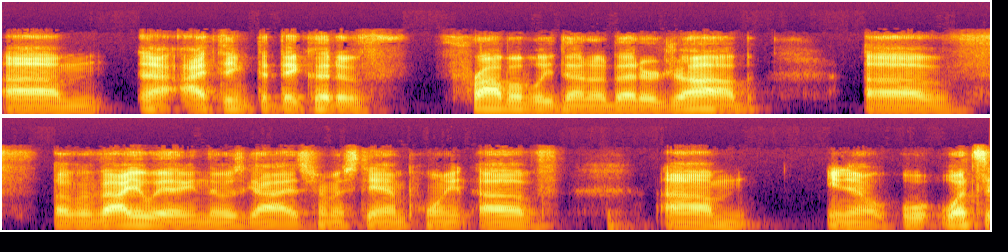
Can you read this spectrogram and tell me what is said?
Um, I think that they could have probably done a better job of of evaluating those guys from a standpoint of, um, you know, what's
